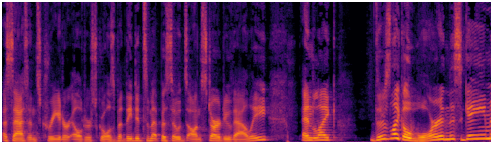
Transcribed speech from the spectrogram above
Assassin's Creed or Elder Scrolls, but they did some episodes on Stardew Valley. And like, there's like a war in this game.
